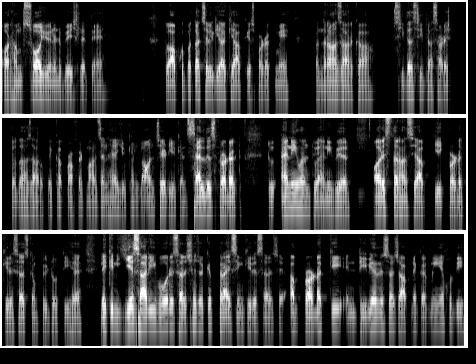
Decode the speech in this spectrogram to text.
और हम सौ यूनिट बेच लेते हैं तो आपको पता चल गया कि आपके इस प्रोडक्ट में पंद्रह हज़ार का सीधा सीधा साढ़े चौदह हज़ार रुपए का प्रॉफिट मार्जिन है। You can launch it you can sell this product to anyone to anywhere और इस तरह से आपकी एक प्रोडक्ट की रिसर्च कंप्लीट होती है। लेकिन ये सारी वो रिसर्च है जो कि प्राइसिंग की रिसर्च है। अब प्रोडक्ट की इंटीरियर रिसर्च आपने करनी है खुद ही।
